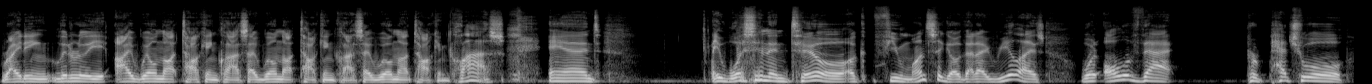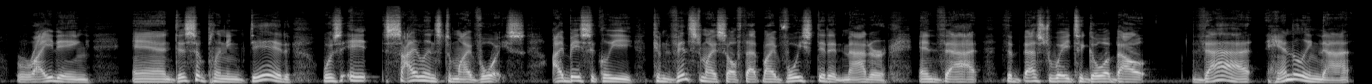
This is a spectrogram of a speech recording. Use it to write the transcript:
writing literally, I will not talk in class, I will not talk in class, I will not talk in class. And it wasn't until a few months ago that I realized what all of that perpetual writing and disciplining did was it silenced my voice. I basically convinced myself that my voice didn't matter and that the best way to go about that, handling that,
